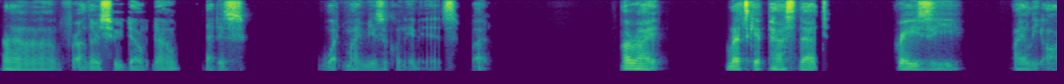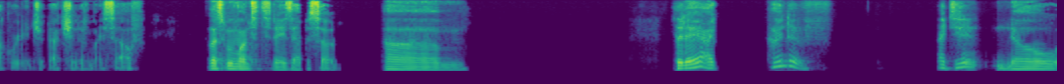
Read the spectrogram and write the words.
Um, for others who don't know, that is what my musical name is. But all right, let's get past that crazy, highly awkward introduction of myself. Let's move on to today's episode. Um, today I kind of I didn't know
